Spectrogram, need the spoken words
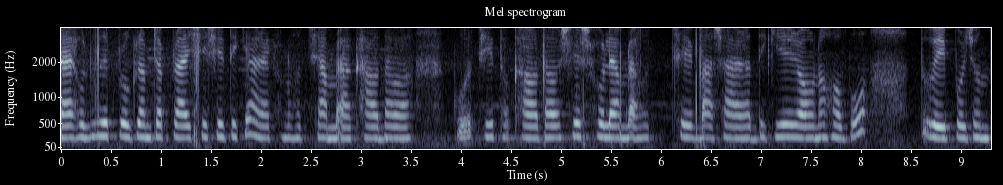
গায়ে হলুদের প্রোগ্রামটা প্রায় শেষের দিকে আর এখন হচ্ছে আমরা খাওয়া দাওয়া করছি। তো খাওয়া দাওয়া শেষ হলে আমরা হচ্ছে বাসার দিকে রওনা হব। তো এই পর্যন্ত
